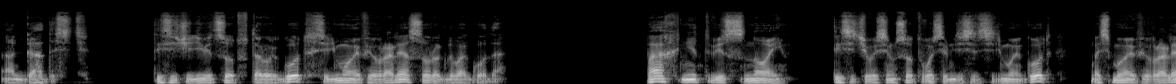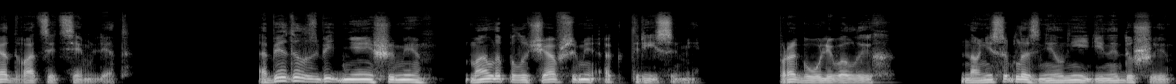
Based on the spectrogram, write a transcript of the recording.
а гадость. 1902 год, 7 февраля, 42 года. Пахнет весной. 1887 год, 8 февраля, 27 лет. Обедал с беднейшими, мало получавшими актрисами. Прогуливал их, но не соблазнил ни единой души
